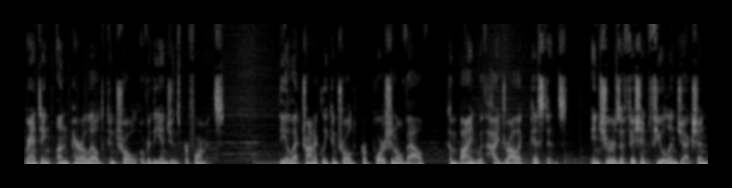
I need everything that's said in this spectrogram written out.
granting unparalleled control over the engine's performance. The electronically controlled proportional valve, combined with hydraulic pistons, ensures efficient fuel injection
